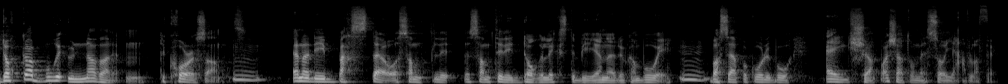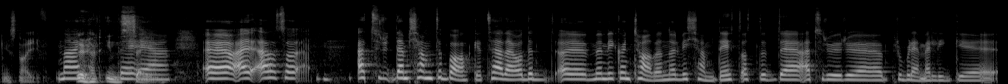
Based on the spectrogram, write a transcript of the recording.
Dere bor i underverdenen til Coruscant. En av de beste og samtidig, samtidig dårligste byene du kan bo i, basert på hvor du bor. Jeg kjøper ikke at hun er så jævla fuckings naiv. Nei, det er jo helt insane. er- uh, altså, tror, de kommer tilbake til det, det uh, men vi kan ta det når vi kommer dit. At det, det, jeg tror eh, problemet ligger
